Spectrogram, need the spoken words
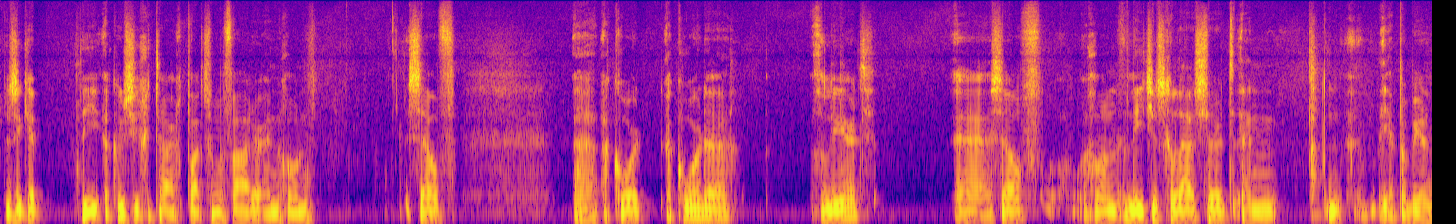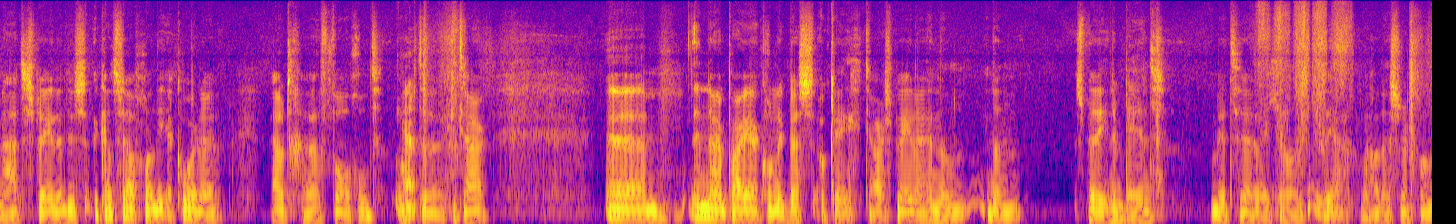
dus ik heb die akoestische gitaar gepakt van mijn vader en gewoon zelf eh, akkoord, akkoorden geleerd. Eh, zelf gewoon liedjes geluisterd en ja, probeerde na te spelen. Dus ik had zelf gewoon die akkoorden uitgevogeld op Ja. de gitaar. Ehm, en na een paar jaar kon ik best oké gitaar spelen. En dan, dan speel je in een band. Met, eh, weet je wel, ja, we hadden een soort van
